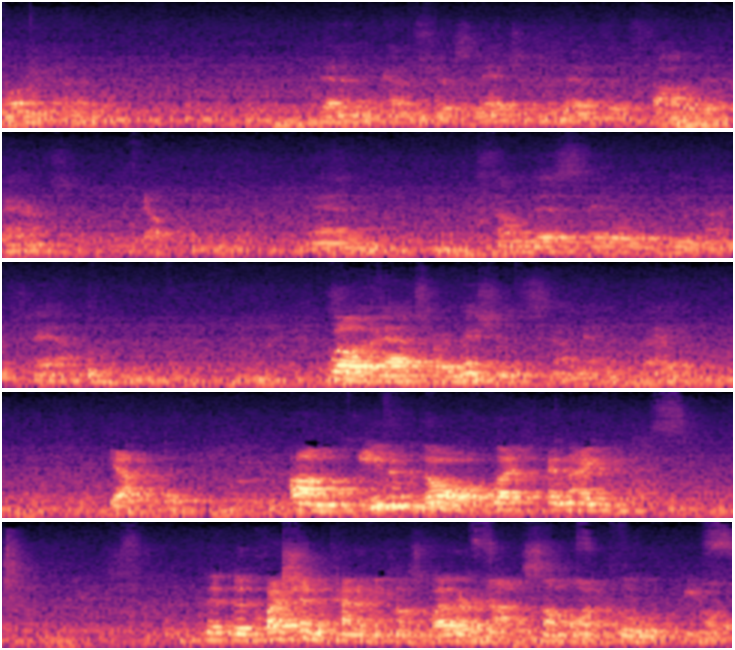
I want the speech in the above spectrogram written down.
knowing that? Then it becomes church nature for them to follow their parents. Yep. And some of this they will even understand. Well, so that's where missions come in, right? Yeah. Um, even though, like, and I, the, the question kind of becomes whether or not someone who, you know,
